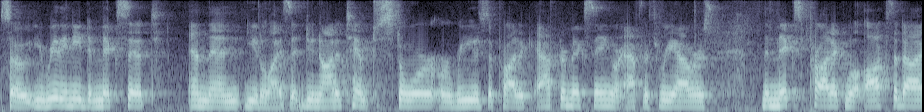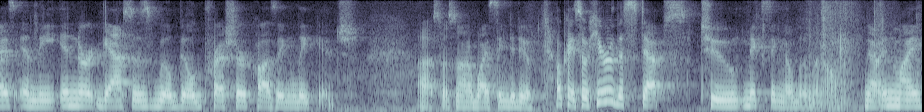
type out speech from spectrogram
So you really need to mix it and then utilize it. Do not attempt to store or reuse the product after mixing or after three hours. The mixed product will oxidize and the inert gases will build pressure causing leakage. Uh, so it's not a wise thing to do. Okay, so here are the steps to mixing the luminol. Now in my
